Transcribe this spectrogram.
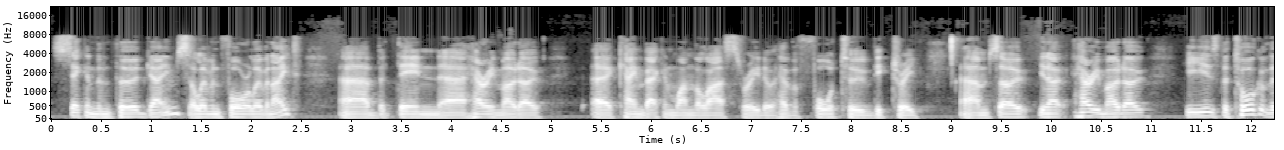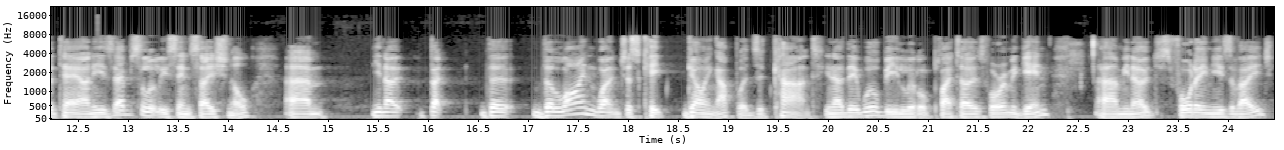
second and third games 11 4, 11 8. Uh, but then uh, Harimoto uh, came back and won the last three to have a 4 2 victory. Um, so, you know, Harimoto, he is the talk of the town. He's absolutely sensational. Um, you know, but the the line won't just keep going upwards. It can't. You know, there will be little plateaus for him again. Um, you know, just 14 years of age,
